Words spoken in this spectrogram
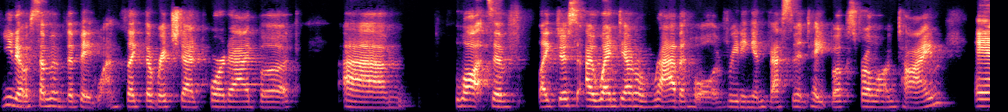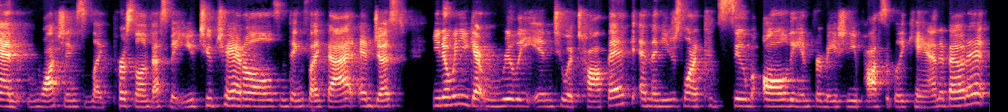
you know some of the big ones like the rich dad poor dad book um, lots of like just I went down a rabbit hole of reading investment type books for a long time and watching some like personal investment YouTube channels and things like that. And just, you know, when you get really into a topic and then you just want to consume all the information you possibly can about it.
